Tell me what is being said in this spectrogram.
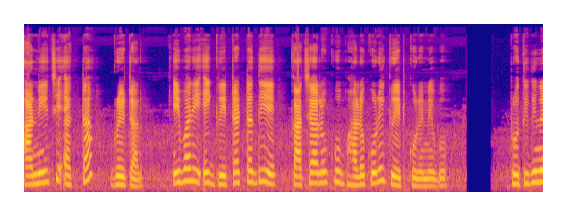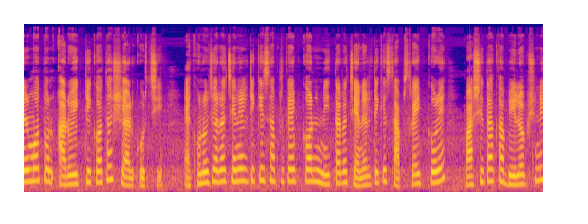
আর নিয়েছি একটা গ্রেটার। এবারে এই গ্রেটারটা দিয়ে কাঁচা আলু খুব ভালো করে গ্রেট করে নেব। প্রতিদিনের মতন আরও একটি কথা শেয়ার করছি। এখনও যারা চ্যানেলটিকে সাবস্ক্রাইব করেনি তারা চ্যানেলটিকে সাবস্ক্রাইব করে পাশে থাকা বেল অপশনে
